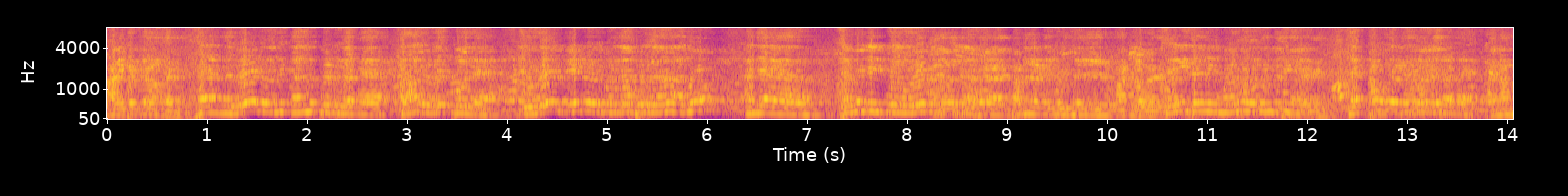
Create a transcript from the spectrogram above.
நாளைக்கு பண்ணிட்டு வந்தாரு சார், அந்த ரோடு வந்து கல்லு போட்டிருக்காங்க. தார் போடல. ஒரு ரோடு மெயின் மட்டும் தான் போட்டிருக்காங்க. அதுவும் அந்த செம்மஞ்சேரி தான். சார் தமிழ்நாடு குறித்து மாற்றுவார். சரி சார் நீங்க மனு வரும் நம்ம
